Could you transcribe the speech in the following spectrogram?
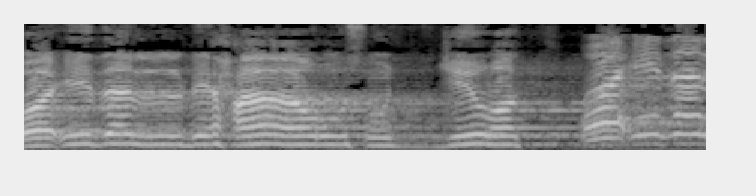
وإذا البحار سجرت وإذا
